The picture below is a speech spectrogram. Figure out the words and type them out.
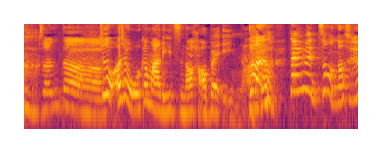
真的。就是，而且我干嘛离职，然后还要被赢啊？对，但因为这种东西就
